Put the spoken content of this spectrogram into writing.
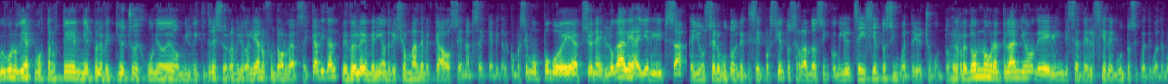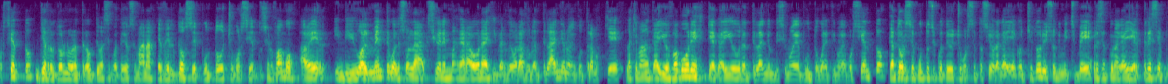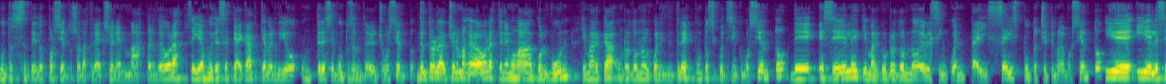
Muy buenos días, ¿cómo están ustedes? Miércoles 28 de junio de 2023, soy Ramiro Galeano, fundador de Upside Capital. Les doy la bienvenida a otra edición más de mercados en Upside Capital. Conversemos un poco de acciones locales. Ayer el IPSA cayó un 0.36%, cerrando en 5.658 puntos. El retorno durante el año del índice es del 7.54% y el retorno durante las últimas 52 semanas es del 12.8%. Si nos vamos a ver individualmente cuáles son las acciones más ganadoras y perdedoras durante el año, nos encontramos que la que más han caído es Vapores, que ha caído durante el año un 19.4%. 49%, 14.58% ha sido la caída de Conchitorio y Sokimich B presenta una caída del 13.62%. Son las tres acciones más perdedoras, seguidas muy de cerca de CAP que ha perdido un 13.78%. Dentro de las acciones más ganadoras tenemos a Colbún que marca un retorno del 43.55%, de SL que marca un retorno del 56.89% y de ILC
